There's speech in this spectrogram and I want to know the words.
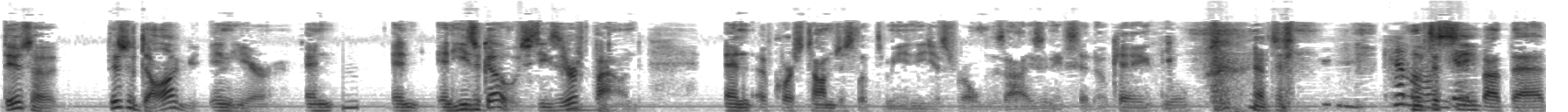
"There's a there's a dog in here, and and and he's a ghost. He's earthbound." And of course, Tom just looked at me and he just rolled his eyes and he said, "Okay, we'll have to, Come on, to see about that."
